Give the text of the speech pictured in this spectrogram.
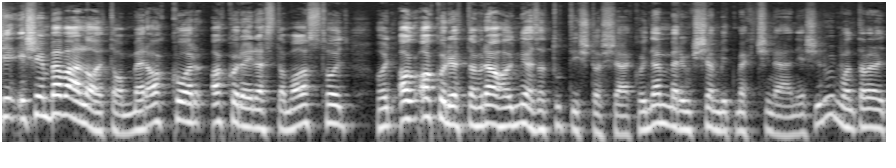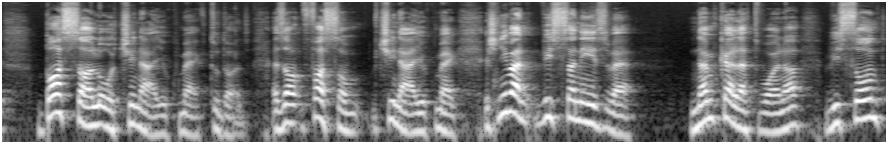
én, és én bevállaltam, mert akkor, akkor éreztem azt, hogy, hogy ak- akkor jöttem rá, hogy mi ez a tutistaság, hogy nem merünk semmit megcsinálni. És én úgy mondtam el, hogy bassza a lót, csináljuk meg, tudod. Ez a faszom, csináljuk meg. És nyilván visszanézve nem kellett volna, viszont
